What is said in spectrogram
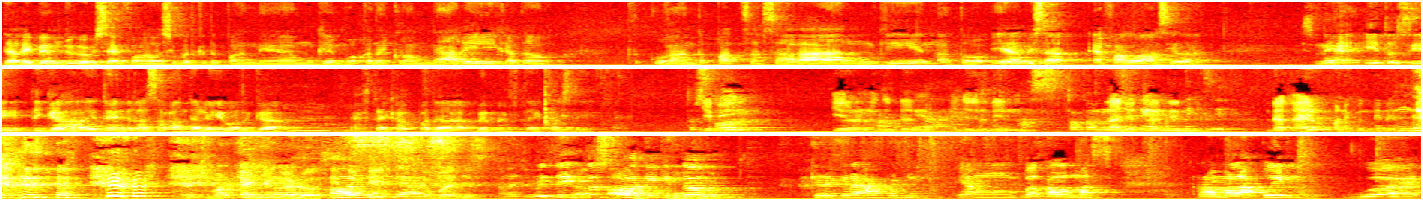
dari BEM juga bisa evaluasi buat ke depannya, mungkin bukan kurang menarik atau kurang tepat sasaran mungkin atau ya bisa evaluasi lah. Sebenarnya itu sih tiga hal itu yang dirasakan dari warga Hmm. FTK kepada BEM FTK sih. Terus Jadi kalau ya udah lanjut. Din, lanjut Din. Mas Toto Lanjut penting sih. Udah kayak lu paling penting deh. Ini cuma kayaknya nggak doang sih, Oh, tapi iya. coba aja. Oh, berarti Ya terus kalau kayak gitu kira-kira apa nih yang bakal Mas Rama lakuin buat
